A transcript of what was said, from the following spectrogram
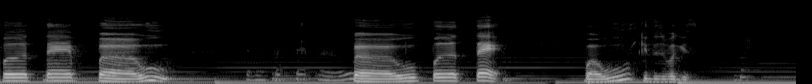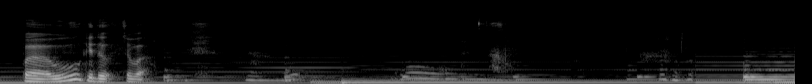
Pete bau. Pete bau. Bau pete. Bau gitu coba guys. Bau gitu coba. Bau. Oh.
